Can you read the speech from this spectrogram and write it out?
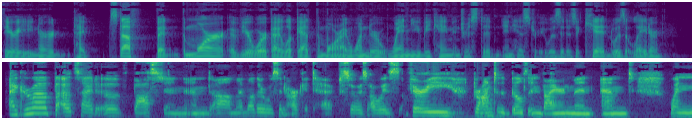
theory, nerd type stuff, but the more of your work I look at, the more I wonder when you became interested in history. Was it as a kid? Was it later? I grew up outside of Boston, and uh, my mother was an architect, so I was always very drawn to the built environment. And when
